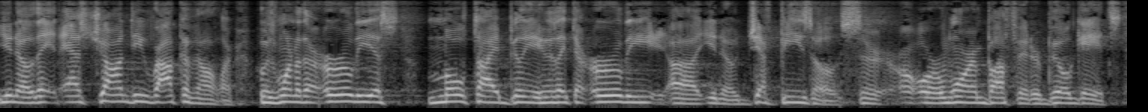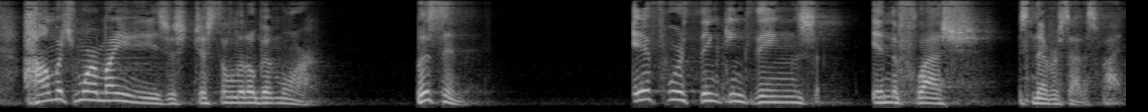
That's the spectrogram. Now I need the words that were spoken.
you know, they asked John D. Rockefeller, who was one of the earliest multi-billion, who was like the early, uh, you know, Jeff Bezos or, or, Warren Buffett or Bill Gates, how much more money do you need? Just, just a little bit more. Listen, if we're thinking things in the flesh, it's never satisfied.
